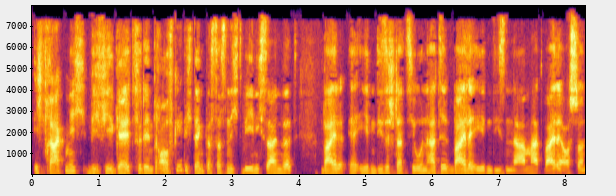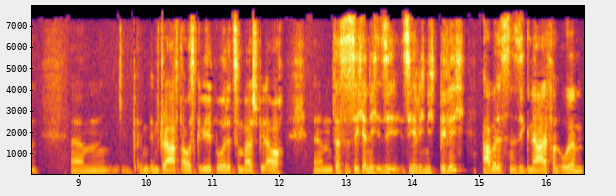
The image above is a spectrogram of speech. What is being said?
Ich frage mich, wie viel Geld für den draufgeht. Ich denke, dass das nicht wenig sein wird, weil er eben diese Station hatte, weil er eben diesen Namen hat, weil er auch schon ähm, im, im, Draft ausgewählt wurde, zum Beispiel auch. Ähm, das ist sicher nicht, si sicherlich nicht billig, aber das ist ein Signal von Ulm.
